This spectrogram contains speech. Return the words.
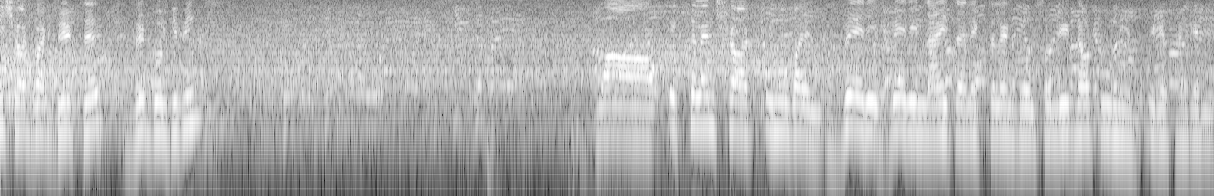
Lovely shot, but great save. Great goalkeeping. Wow, excellent shot, immobile. Very, very nice and excellent goal. So lead now 2-0 against Hungary.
